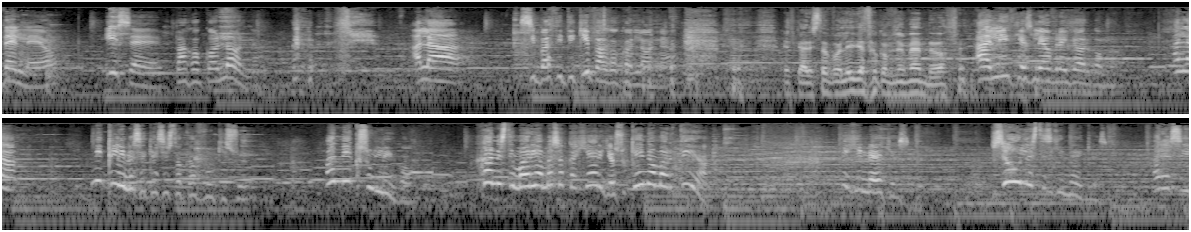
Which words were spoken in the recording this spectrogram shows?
δεν λέω. Είσαι παγοκολώνα. Αλλά συμπαθητική παγοκολώνα. Ευχαριστώ πολύ για το κομπλιμέντο. Αλήθειες λέω, βρε Γιώργο μου. Αλλά μην κλείνεσαι κι εσύ στο καβούκι σου. Ανοίξου λίγο. Χάνεις τη Μαρία μέσα από τα χέρια σου και είναι αμαρτία. Οι γυναίκες. Σε όλες τις γυναίκες. Αρέσει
